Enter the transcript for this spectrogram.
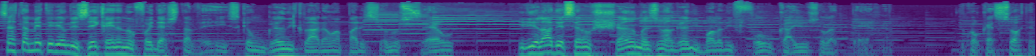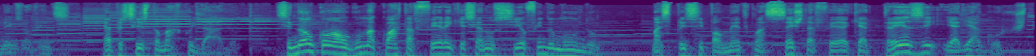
Certamente iriam dizer que ainda não foi desta vez que um grande clarão apareceu no céu e de lá desceram chamas e uma grande bola de fogo caiu sobre a terra. De qualquer sorte, amigos ouvintes, é preciso tomar cuidado. Se não com alguma quarta-feira em que se anuncia o fim do mundo, mas principalmente com a sexta-feira, que é 13 e é de agosto.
